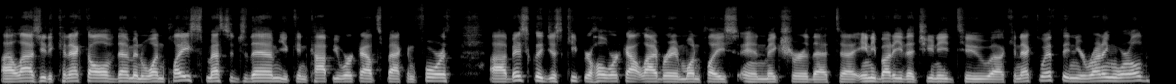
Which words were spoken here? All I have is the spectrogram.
Uh, allows you to connect all of them in one place, message them. You can copy workouts back and forth. Uh, basically, just keep your whole workout library in one place place and make sure that uh, anybody that you need to uh, connect with in your running world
